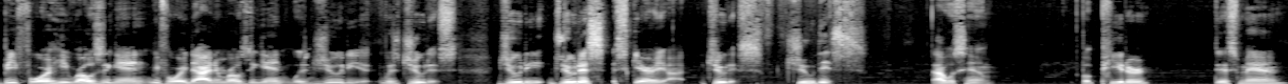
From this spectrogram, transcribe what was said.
before he rose again, before he died and rose again, was Judy, was Judas, Judy, Judas Iscariot, Judas, Judas, that was him. But Peter, this man,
